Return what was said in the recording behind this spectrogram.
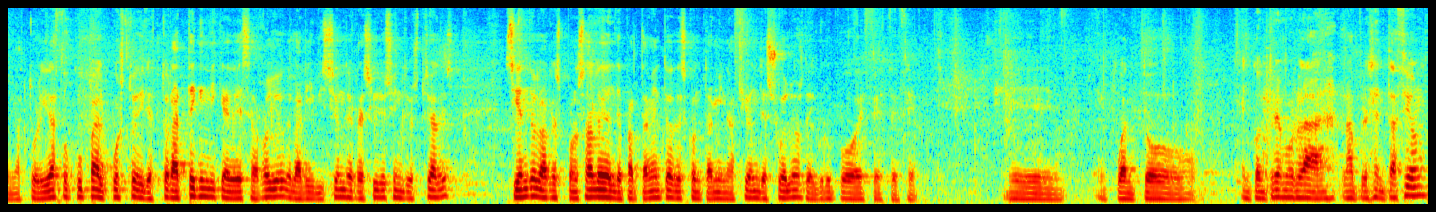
En la actualidad ocupa el puesto de directora técnica de desarrollo de la División de Residuos Industriales, siendo la responsable del Departamento de Descontaminación de Suelos del grupo FCC. Eh, en cuanto encontremos la, presentación,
